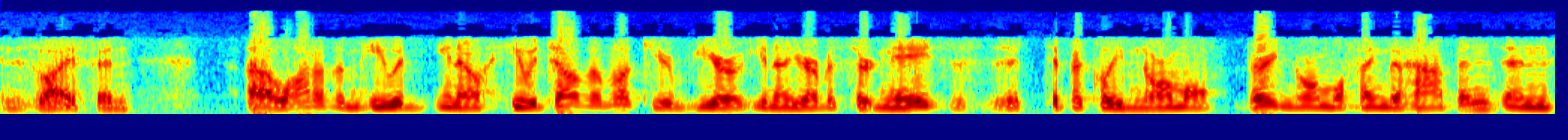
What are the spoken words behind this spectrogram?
in his life. And a lot of them he would you know he would tell them look you're you're you know you're of a certain age. This is a typically normal very normal thing that happens and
